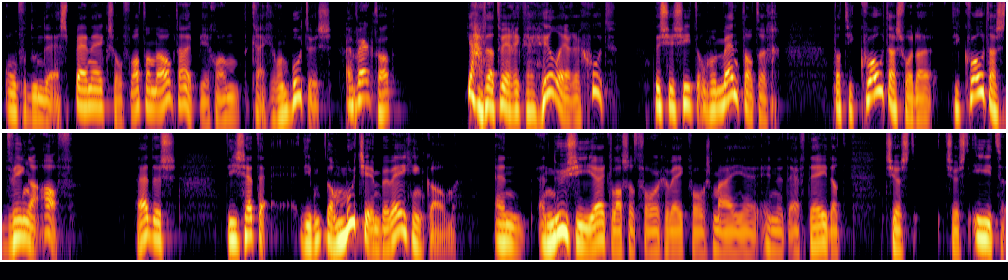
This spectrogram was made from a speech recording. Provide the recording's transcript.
onvoldoende Hispanics of wat dan ook, dan, heb je gewoon, dan krijg je gewoon boetes. En werkt dat? Ja, dat werkt heel erg goed. Dus je ziet op het moment dat er dat die quota's worden, die quota's dwingen af. Dus die zetten, die, dan moet je in beweging komen. En, en nu zie je, ik las dat vorige week volgens mij in het FD, dat Just, Just Eat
